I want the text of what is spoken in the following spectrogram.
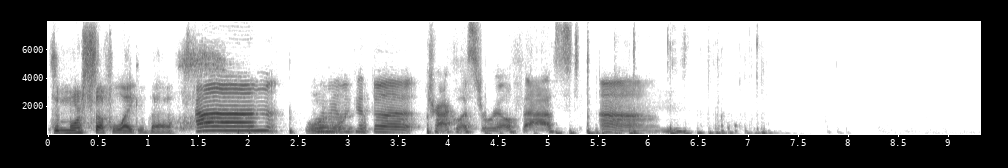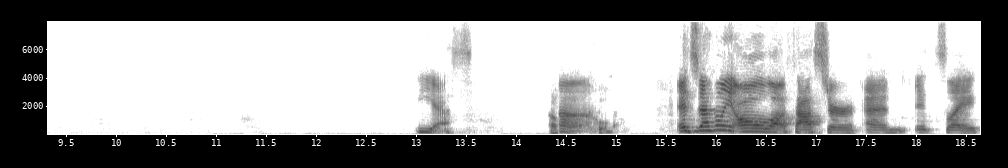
Is it more stuff like this? um, or let me look at the track list real fast. Um, yes. okay, um, cool. it's definitely all a lot faster and it's like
